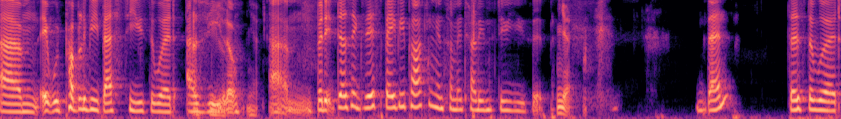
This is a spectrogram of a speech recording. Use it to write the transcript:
Um, it would probably be best to use the word asilo. Yeah. Um, but it does exist, baby parking, and some Italians do use it. Yeah. Then there's the word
